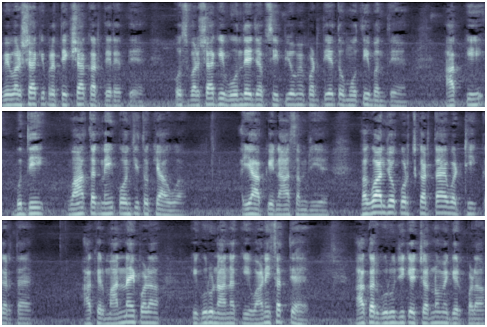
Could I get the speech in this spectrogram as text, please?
वे वर्षा की प्रतीक्षा करते रहते हैं। उस वर्षा की बूंदें जब सीपियों में पड़ती है तो मोती बनते हैं। आपकी बुद्धि वहाँ तक नहीं पहुँची तो क्या हुआ? यह आपकी ना समझिए भगवान जो कुछ करता है, वह ठीक करता है। आखिर मानना ही पड़ा कि गुरु नानक की वाणी सत्य है। आकर गुरु जी के चरणों में गिर पड़ा।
